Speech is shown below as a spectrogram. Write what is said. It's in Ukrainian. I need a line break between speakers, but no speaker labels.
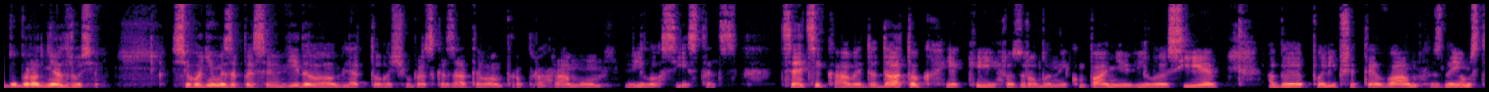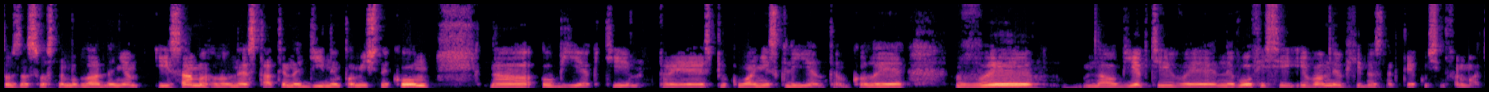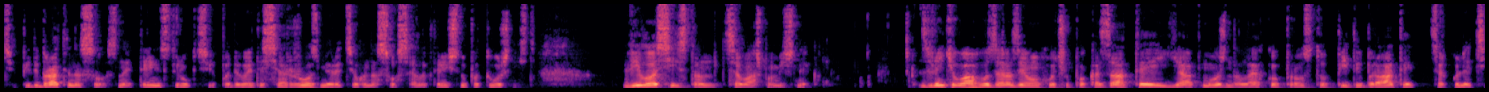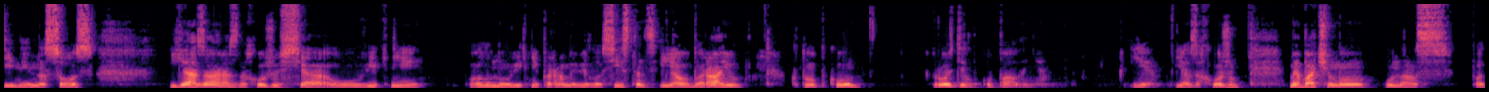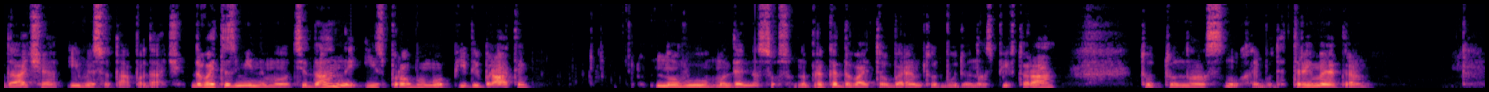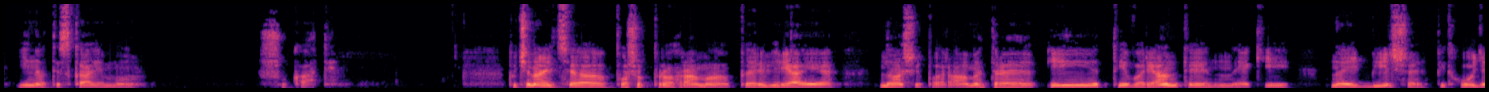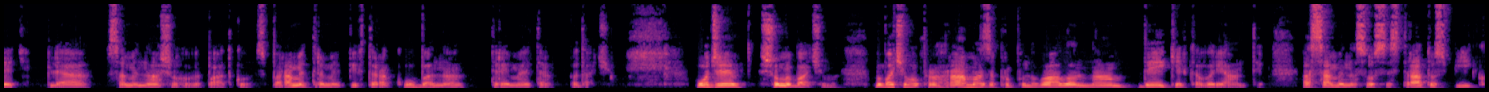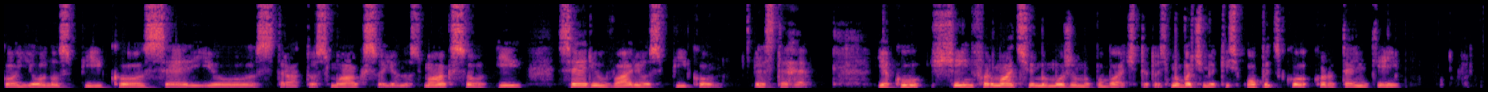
Доброго дня, друзі! Сьогодні ми записуємо відео для того, щоб розказати вам про програму Vilo Assistance. Це цікавий додаток, який розроблений компанією ViloSE, аби поліпшити вам знайомство з насосним обладнанням, і саме головне стати надійним помічником на об'єкті при спілкуванні з клієнтом, коли ви на об'єкті, ви не в офісі, і вам необхідно знайти якусь інформацію, підібрати насос, знайти інструкцію, подивитися розміри цього насоса, електричну потужність. Assistant – це ваш помічник. Зверніть увагу, зараз я вам хочу показати, як можна легко просто підібрати циркуляційний насос. Я зараз знаходжуся у вікні, головному вікні програми Vilo Assistance, і я обираю кнопку розділ опалення. Є, я заходжу. Ми бачимо у нас подача і висота подачі. Давайте змінимо ці дані і спробуємо підібрати нову модель насосу. Наприклад, давайте оберемо, тут буде у нас півтора, тут у нас, ну, хай буде 3 метра. І натискаємо Шукати. Починається пошук, програма перевіряє наші параметри і ті варіанти, які найбільше підходять для саме нашого випадку з параметрами 1,5 куба на 3 метри подачі. Отже, що ми бачимо? Ми бачимо, програма запропонувала нам декілька варіантів, а саме насоси Stratos Pico, Ionos Pico, серію Stratos Maxo, Ionos Maxo і серію Varios Pico STG яку ще інформацію ми можемо побачити. Тобто Ми бачимо якийсь опит коротенький,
